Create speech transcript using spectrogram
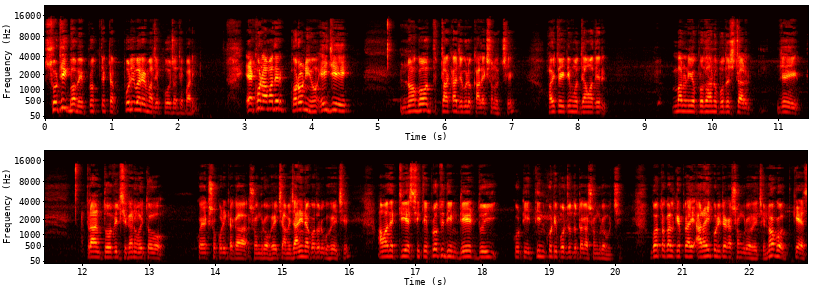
সঠিকভাবে প্রত্যেকটা পরিবারের মাঝে পৌঁছাতে পারি। এখন আমাদের করণীয় এই যে নগদ টাকা যেগুলো কালেকশন হচ্ছে, হয়তো ইতিমধ্যে আমাদের মাননীয় প্রধান উপদেষ্টার যে ত্রাণ তহবিল, সেখানে হয়তো কয়েকশো কোটি টাকা সংগ্রহ হয়েছে। আমি জানি না কতটুকু হয়েছে। আমাদের টিএসসিতে প্রতিদিন দেড়, দুই কোটি, তিন কোটি পর্যন্ত টাকা সংগ্রহ হচ্ছে। গতকালকে প্রায় আড়াই কোটি টাকা সংগ্রহ হয়েছে। নগদ, ক্যাশ।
